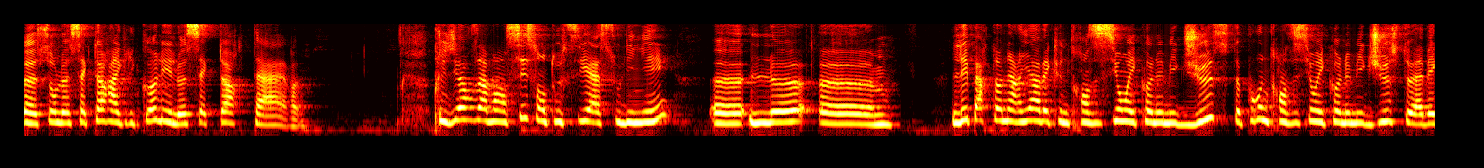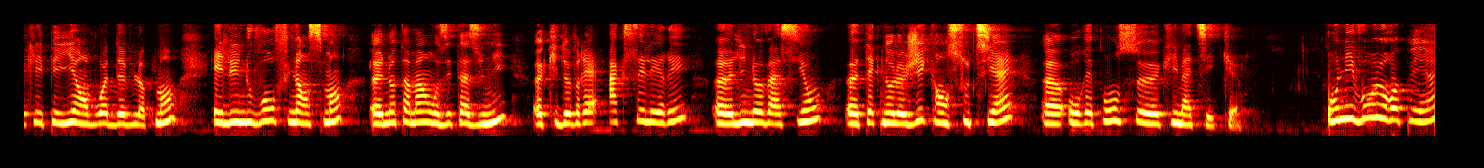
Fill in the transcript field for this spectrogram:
euh, sur le secteur agricole et le secteur terre. Plusieurs avancées sont aussi à souligner. Euh, le, les partenariats avec une transition économique juste, pour une transition économique juste avec les pays en voie de développement et les nouveaux financements, notamment aux États-Unis, qui devraient accélérer l'innovation technologique en soutien euh, aux réponses euh, climatiques. Au niveau européen,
